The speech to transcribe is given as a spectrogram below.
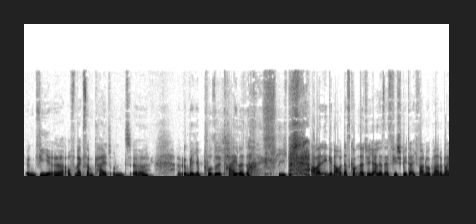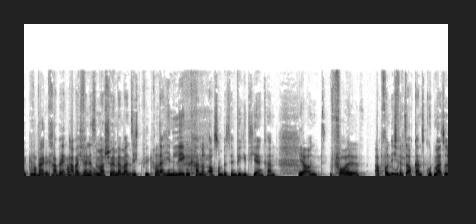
irgendwie äh, Aufmerksamkeit und äh, irgendwelche Puzzleteile da irgendwie. Aber genau, das kommt natürlich alles erst viel später. Ich war nur gerade bei Krabbeln. Bei Krabbeln. Aber ich finde es immer schön, wenn man sich da hinlegen kann und auch so ein bisschen vegetieren kann. Ja, und voll. Und Absolut. Und ich finde es auch ganz gut, mal so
